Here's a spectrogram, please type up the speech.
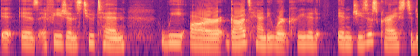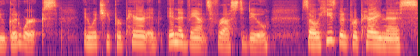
it is Ephesians two ten. We are God's handiwork, created in Jesus Christ to do good works, in which He prepared in advance for us to do. So He's been preparing this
